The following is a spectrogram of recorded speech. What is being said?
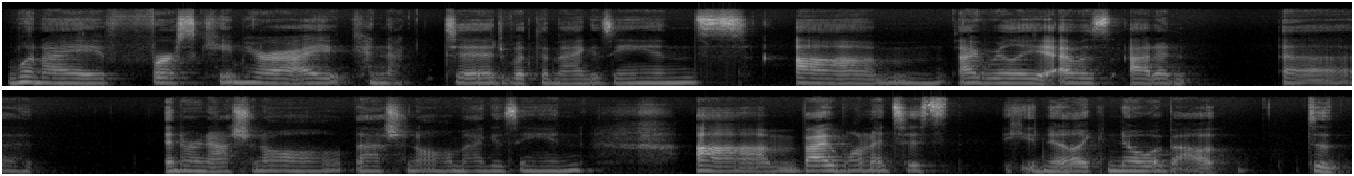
when I first came here, I connected with the magazines. Um, I really I was at an uh, international national magazine, um, but I wanted to you know like know about the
